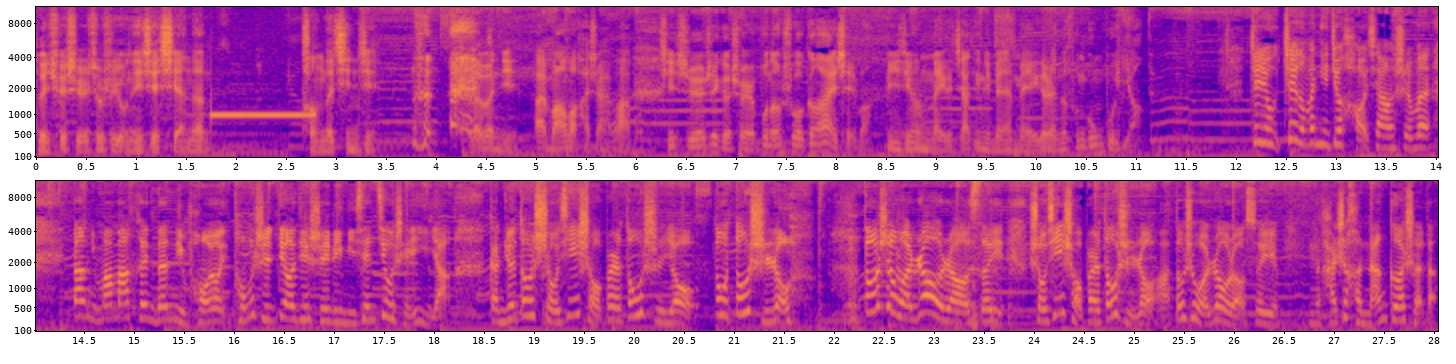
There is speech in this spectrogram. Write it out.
对，确实就是有那些闲的、疼的亲戚 来问你爱妈妈还是爱爸爸。其实这个事儿不能说更爱谁吧，毕竟每个家庭里边每个人的分工不一样。这就这个问题就好像是问，当你妈妈和你的女朋友同时掉进水里，你先救谁一样，感觉都手心手背都是肉，都都是肉，都是我肉肉，所以手心手背都是肉啊，都是我肉肉，所以嗯还是很难割舍的。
